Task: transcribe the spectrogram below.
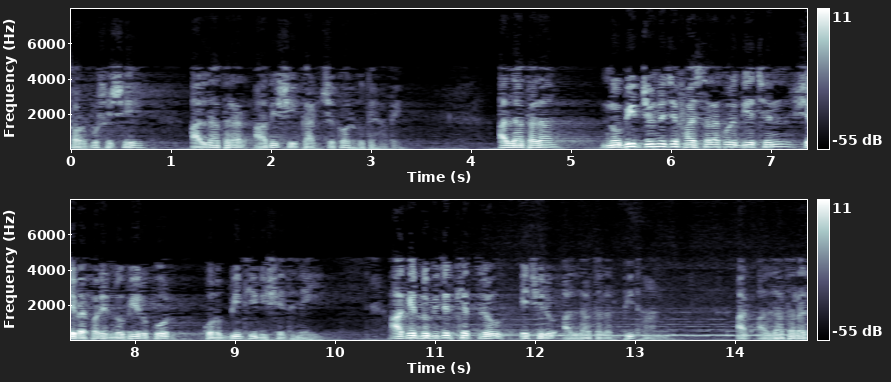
সর্বশেষে আল্লাহ তালার আদেশই কার্যকর হতে হবে। আল্লাহ তালা নবীর জন্য যে ফয়সলা করে দিয়েছেন, সে ব্যাপারে নবীর উপর কোনো বিধি নিষেধ নেই। আগের নবীদের ক্ষেত্রেও এ ছিল আল্লাহ তালার বিধান, আর আল্লাহ তালার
